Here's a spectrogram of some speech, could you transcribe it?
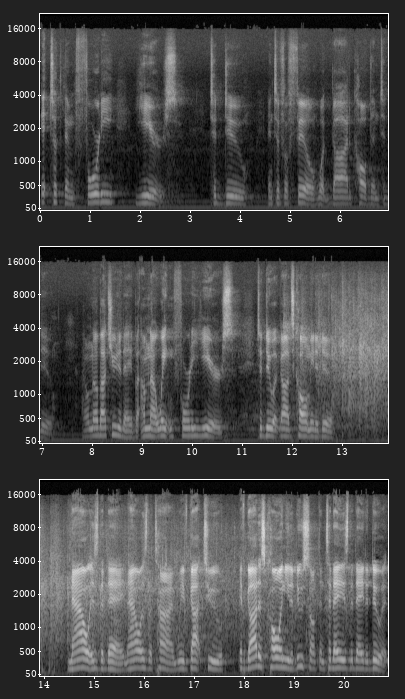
It took them 40 years to do and to fulfill what God called them to do. I don't know about you today, but I'm not waiting 40 years to do what God's called me to do. Now is the day. Now is the time. We've got to, if God is calling you to do something, today is the day to do it.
